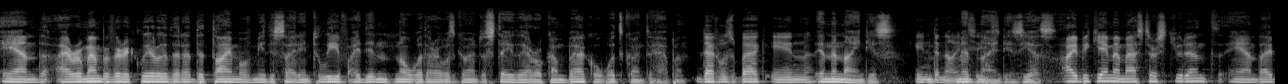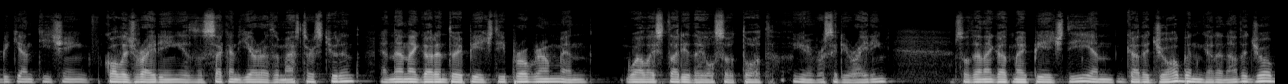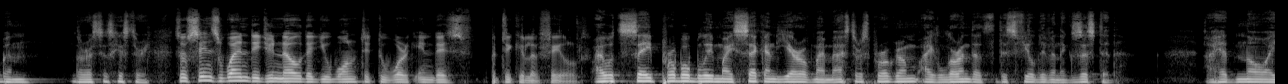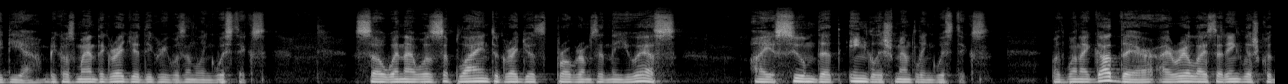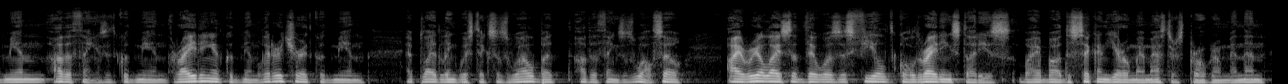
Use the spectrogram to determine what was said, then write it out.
And I remember very clearly that at the time of me deciding to leave, I didn't know whether I was going to stay there or come back or what's going to happen. That was back in In the 90s. in the Mid 90s. 90s, yes. I became a master's student and I began teaching college writing as a second year as a master's student. And then I got into a PhD program. And while I studied, I also taught university writing. So then I got my PhD and got a job and got another job, and the rest is history. So since when did you know that you wanted to work in this particular field? I would say probably my second year of my master's program, I learned that this field even existed. I had no idea because my undergraduate degree was in linguistics. So when I was applying to graduate programs in the US, I assumed that English meant linguistics. But when I got there, I realized that English could mean other things. It could mean writing, it could mean literature, it could mean applied linguistics as well, but other things as well. So I realized that there was this field called writing studies by about the second year of my master's program. And then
